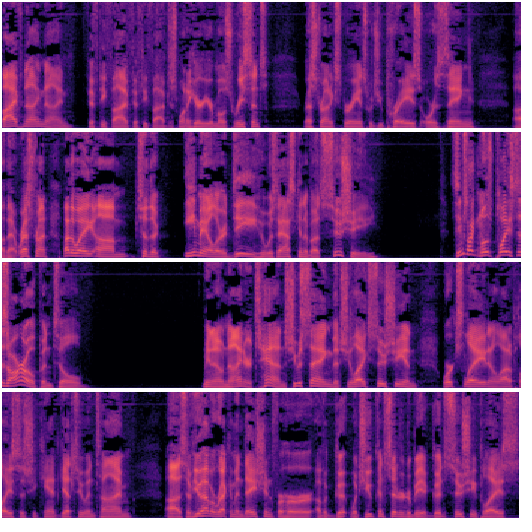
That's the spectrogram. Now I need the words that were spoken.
599 5555. Just want to hear your most recent restaurant experience. Would you praise or zing? uh, that restaurant. By the way, um, to the emailer Dee who was asking about sushi, seems like most places are open till you know, nine or 10. She was saying that she likes sushi and works late in a lot of places she can't get to in time. Uh, so if you have a recommendation for her of a good, what you consider to be a good sushi place,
